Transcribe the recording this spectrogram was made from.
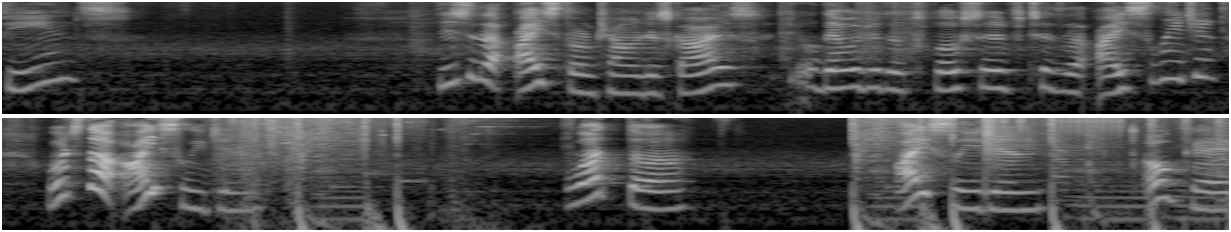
fiends. These are the ice storm challenges, guys. Deal damage with explosive to the ice legion. What's the ice legion? What the? Ice Legion. Okay.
